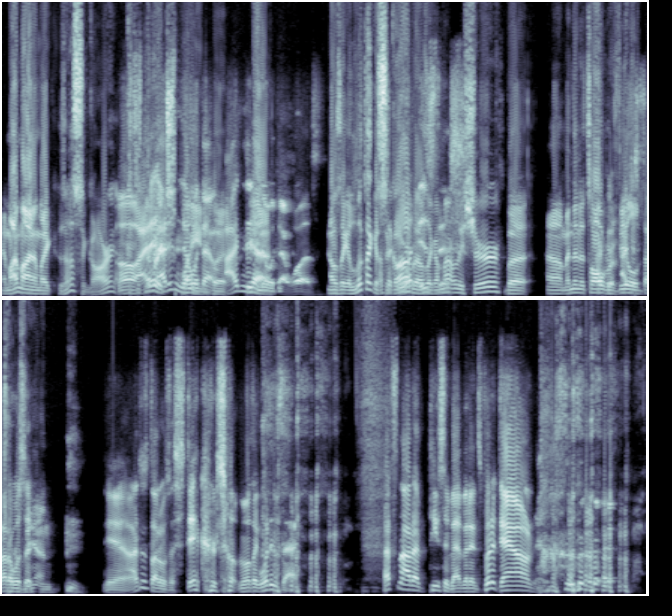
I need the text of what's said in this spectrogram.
in my mind I'm like is that a cigar Oh, I, I didn't know what that. but- I didn't yeah. know what that was. I was like, it looked like a was like, cigar, but I was like, I'm not really sure. But um, and then it's all I could- I revealed. thought it was a- end. Yeah, I just thought it was a stick or something. I was like, what is that? That's not a piece of evidence. Put it down.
